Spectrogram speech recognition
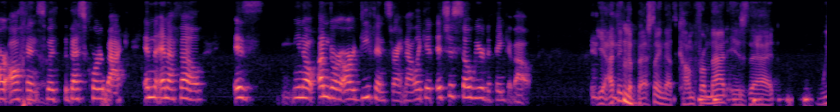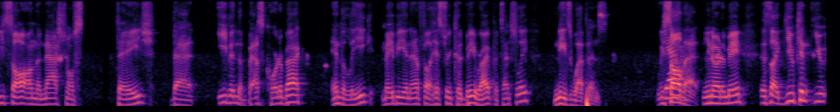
our offense with the best quarterback in the NFL is, you know, under our defense right now. Like it, it's just so weird to think about. Yeah, I think the best thing that's come from that is that we saw on the national stage that even the best quarterback in the league, maybe in NFL history could be, right? Potentially needs weapons. We yeah. saw that. You know what I mean? It's like you can you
